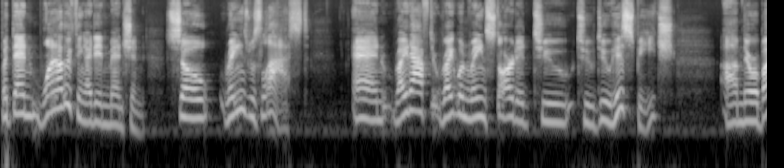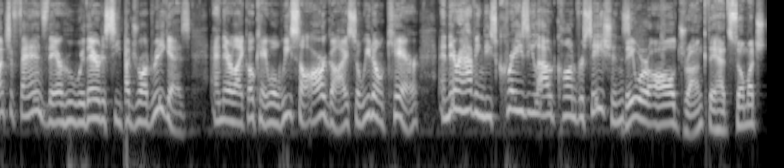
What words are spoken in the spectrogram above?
But then one other thing I didn't mention. So Raines was last, and right after, right when Raines started to to do his speech, um, there were a bunch of fans there who were there to see Pedro Rodriguez, and they're like, "Okay, well, we saw our guy, so we don't care." And they're having these crazy loud conversations. They were all drunk. They had so much.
